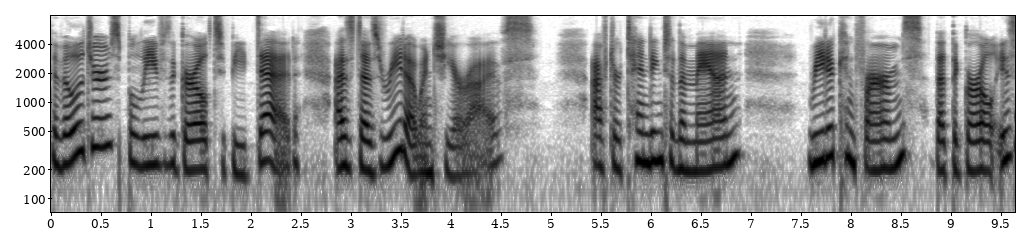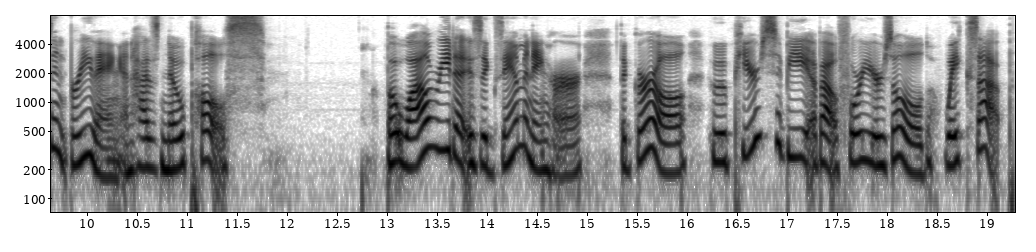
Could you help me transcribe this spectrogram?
The villagers believe the girl to be dead, as does Rita when she arrives. After tending to the man, Rita confirms that the girl isn't breathing and has no pulse. But while Rita is examining her, the girl, who appears to be about four years old, wakes up.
